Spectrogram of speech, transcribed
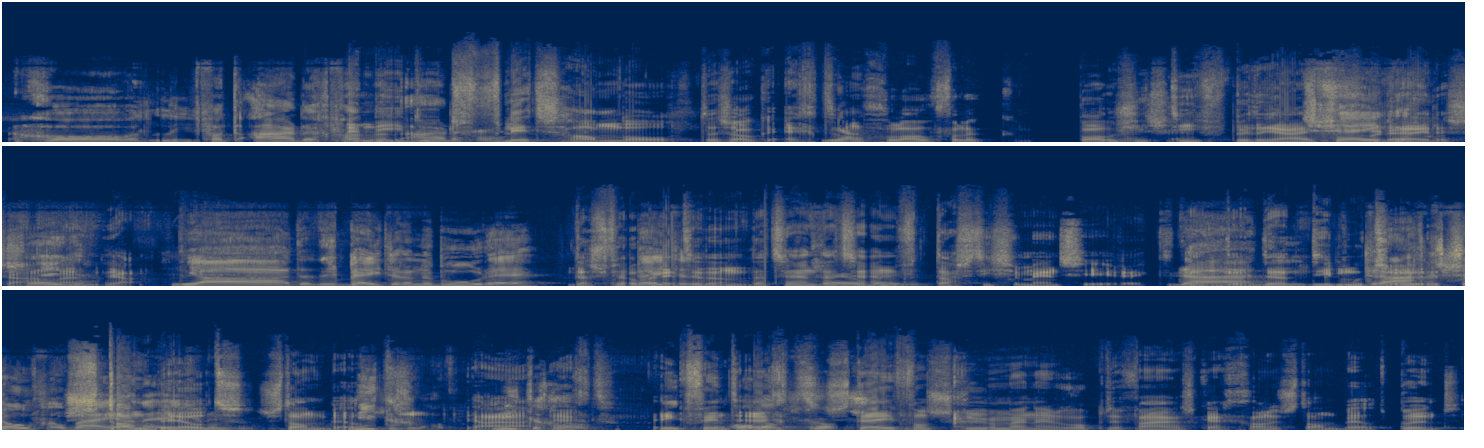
Goh, wat lief, wat aardig van En die doet aardig, flitshandel. Dat is ook echt Ja. ongelooflijk positief bedrijf voor de hele samen. zeker. Ja, Ja, dat is beter dan de boeren, hè? dat is veel Beter beter dan-. Dat zijn, dat zijn beter. fantastische mensen, Erik. Ja, Dat- dat- die- moeten dragen zoveel bij standbeeld, standbeeld. Niet te geloven, Ja, niet te echt. geloven. Ik vind echt trots. Stefan Schuurman en Rob de Vares krijgen gewoon een standbeeld. Punt.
